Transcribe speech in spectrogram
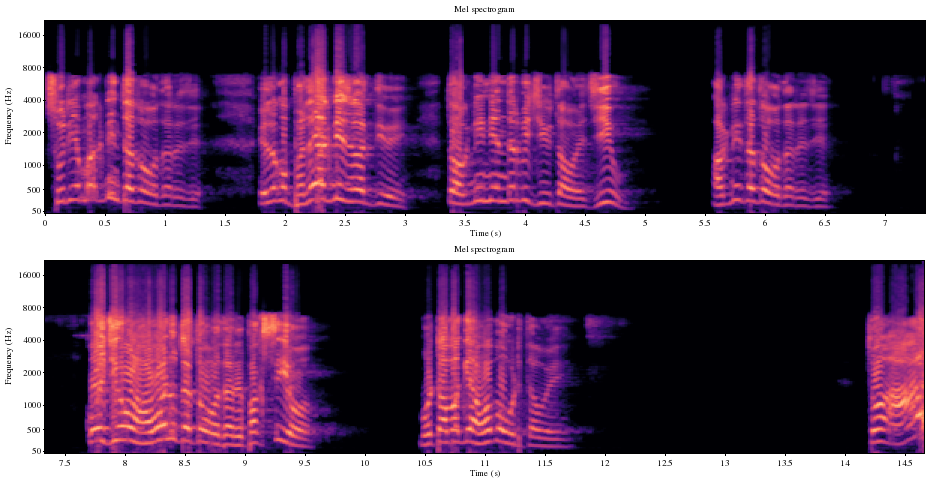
સૂર્યમાં અગ્નિ તત્વ વધારે છે. એ લોકો ભલે અગ્નિ સળગતી હોય, તો અગ્નિની અંદર બી જીવતા હોય, જીવ. અગ્નિ તત્વ વધારે છે. કોઈ જીવો હવાનું તત્વ વધારે, પક્ષીઓ. મોટા ભાગે હવામાં ઉડતા હોય. તો આ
